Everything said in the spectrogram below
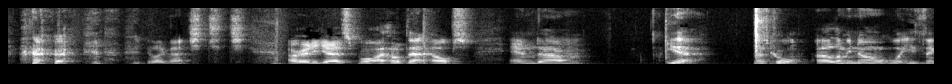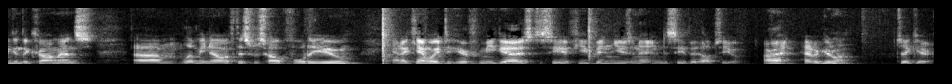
you like that? Alrighty, guys. Well, I hope that helps, and um, yeah. That's cool. Uh, let me know what you think in the comments. Um, let me know if this was helpful to you. And I can't wait to hear from you guys to see if you've been using it and to see if it helps you. All right. Have a good one. Take care.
